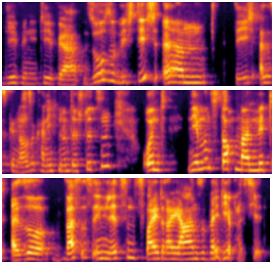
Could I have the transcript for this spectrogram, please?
Definitiv, ja. So, so wichtig. Ähm, sehe ich alles genauso, kann ich nur unterstützen. Und nehmen uns doch mal mit. Also, was ist in den letzten zwei, drei Jahren so bei dir passiert?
